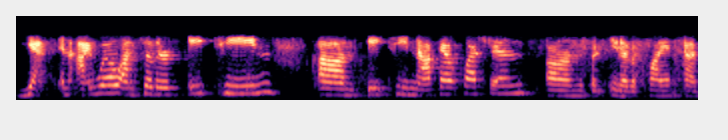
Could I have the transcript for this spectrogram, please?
Yes, and I will. Um, so there's 18, um, 18 knockout questions. Um, but you know the client has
